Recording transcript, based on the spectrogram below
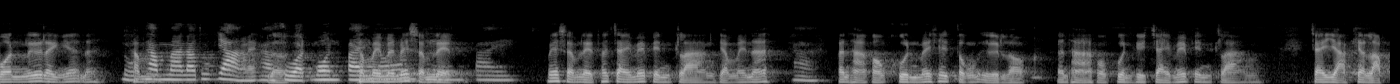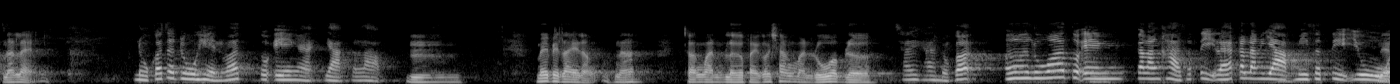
มนต์หรืออะไรเงี้ยนะหนูทำมาแล้วทุกอย่างเลยค่ะ สวดมนต์ไปทำไมมันไม่สำเร็จไป ไม่สำเร็จเพราะใจไม่เป็นกลางจำไว้นะปัญหาของคุณไม่ใช่ตรงอื่นหรอก ปัญหาของคุณคือใจไม่เป็นกลาง ใจอยากจะหลับนั่นแหละ หนูก็จะดูเห็นว่าตัวเองอะ อยากจะหลับ อืม ไม่เป็นไรหรอกนะกลางวันเบลอไปก็ช่างมันรู้ว่าเบลอ ใช่ค่ะ หนูก็ เออ รู้ว่าตัวเองกำลังขาดสติแล้วกำลังอยากมีสติอยู่เนี่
